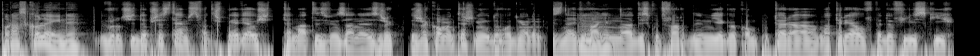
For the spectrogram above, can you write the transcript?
po raz kolejny. Wrócić do przestępstwa. Też pojawiały się tematy związane z, rzek rzekomym też nieudowodnionym znajdywaniem mm. na dysku twardym jego komputera materiałów pedofilskich.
